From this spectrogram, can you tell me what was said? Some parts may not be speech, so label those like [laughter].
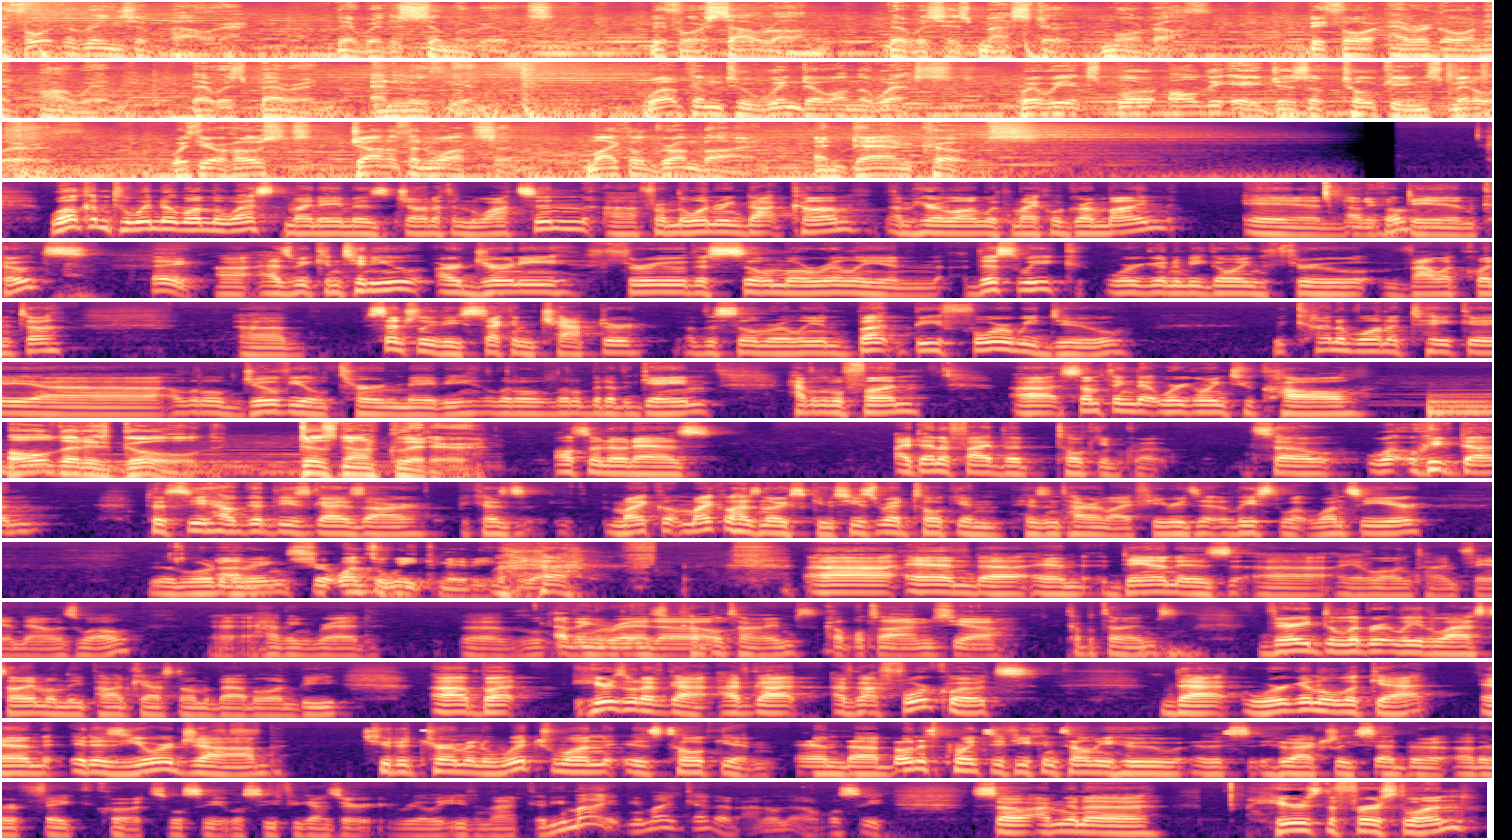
Before the Rings of Power, there were the Silmarils. Before Sauron, there was his master, Morgoth. Before Aragorn and Arwen, there was Beren and Luthien. Welcome to Window on the West, where we explore all the ages of Tolkien's Middle Earth. With your hosts, Jonathan Watson, Michael Grumbine, and Dan Coates. Welcome to Window on the West. My name is Jonathan Watson uh, from theonering.com. I'm here along with Michael Grumbine and Howdy. Dan Coates. Hey, Uh, as we continue our journey through the Silmarillion, this week we're going to be going through Valaquenta, uh, essentially the second chapter of the Silmarillion. But before we do, we kind of want to take a, uh, a little jovial turn, maybe a little little bit of a game, have a little fun. Uh, something that we're going to call, All that is gold does not glitter. also known as, identify the Tolkien quote. So what [laughs] we've done to see how good these guys are because Michael Michael has no excuse. He's read Tolkien his entire life. He reads it at least what once a year. The Lord of um, the Rings. Sure, once a week maybe. Yeah. [laughs] uh, and uh, and Dan is uh, a longtime fan now as well, uh, having read uh, Having Lord of read, a couple uh, times, a couple times, yeah. a couple times, very deliberately the last time on the podcast on the Babylon Bee. Uh, but here's what I've got. I've got I've got four quotes that we're going to look at, and it is your job to determine which one is Tolkien. And uh, bonus points if you can tell me who is, who actually said the other fake quotes. We'll see. We'll see if you guys are really even that good. You might. You might get it. I don't know. We'll see. So I'm gonna. Here's the first one.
